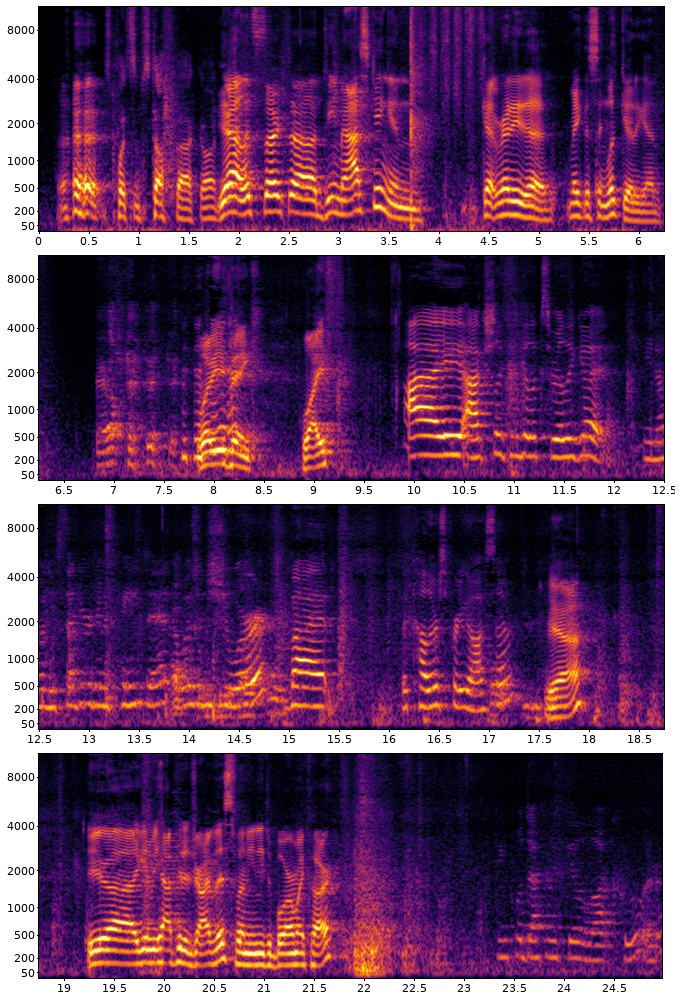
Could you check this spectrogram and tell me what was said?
Let's put some stuff back on. Yeah. Let's start uh, demasking and get ready to make this thing look good again. what do you think, wife? I actually think it looks really good. You know, when you said you were gonna paint it, I wasn't sure, but the color's pretty awesome. Yeah. You uh, gonna be happy to drive this when you need to borrow my car? I think we'll definitely feel a lot cooler.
